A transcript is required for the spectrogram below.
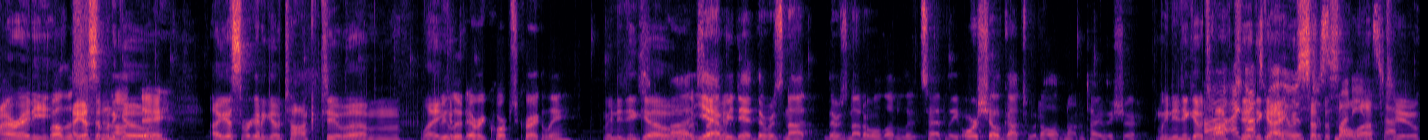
Alrighty. Well, this I has guess I'm gonna odd go. day. I guess we're gonna go talk to um like Did we loot every corpse correctly? we need to go. Uh, yeah, like we it. did. There was not there was not a whole lot of loot, sadly. Or Shell got to it all. I'm not entirely sure. we need to go Uh, talk I to the to guy who was set this all up stuff. too.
